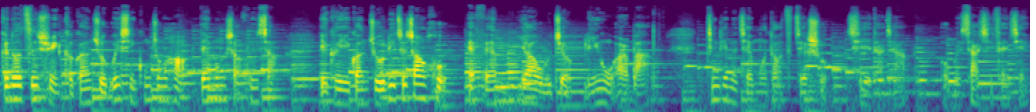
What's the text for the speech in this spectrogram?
更多资讯可关注微信公众号“呆萌小分享”，也可以关注荔枝账户 FM 幺五九零五二八。今天的节目到此结束，谢谢大家，我们下期再见。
